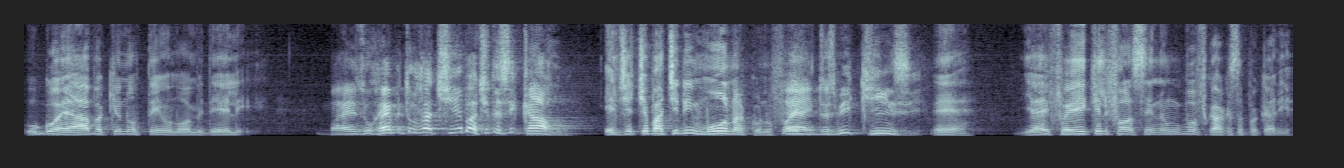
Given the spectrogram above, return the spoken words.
O Goiaba, que eu não tenho o nome dele, Mas o Hamilton já tinha batido esse carro. ele já tinha batido em Mônaco, não foi? É, em 2015. É. E aí foi aí que ele falou assim: não vou ficar com essa porcaria.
